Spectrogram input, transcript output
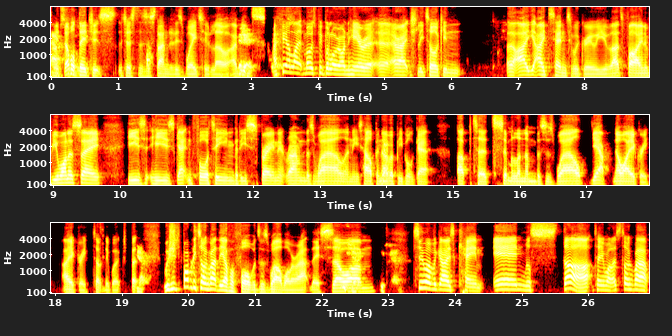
Yeah, double digits just as a standard is way too low. I mean, I feel like most people who are on here are, are actually talking. Uh, I I tend to agree with you. That's fine. If you want to say he's he's getting 14, but he's spraying it around as well, and he's helping yeah. other people get up to similar numbers as well. Yeah, no, I agree. I agree. Totally works. But yeah. we should probably talk about the other forwards as well while we're at this. So, um, two other guys came in. We'll start. Tell you what, let's talk about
